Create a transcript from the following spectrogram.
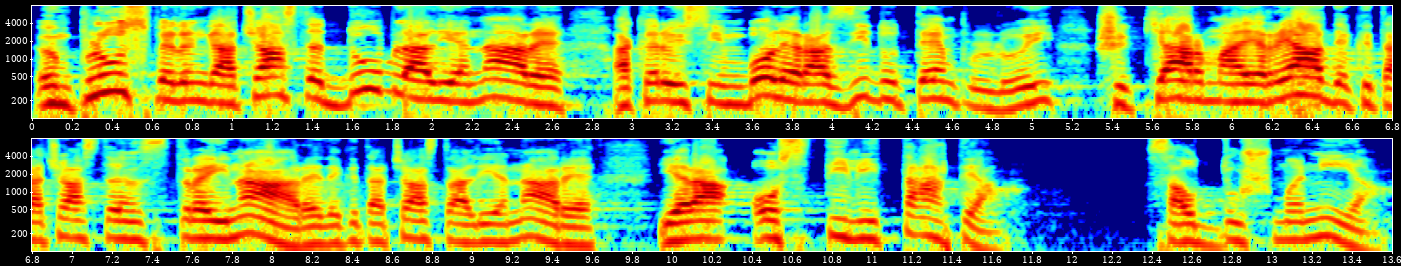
În plus, pe lângă această dublă alienare, a cărui simbol era zidul templului și chiar mai rea decât această înstrăinare, decât această alienare, era ostilitatea sau dușmănia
